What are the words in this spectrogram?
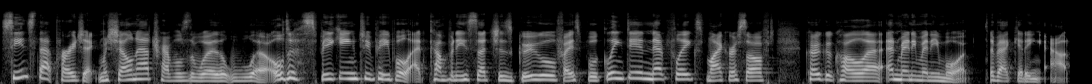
Since that project, Michelle now travels the world speaking to people at companies such as Google, Facebook, LinkedIn, Netflix, Microsoft, Coca Cola, and many, many more about getting out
